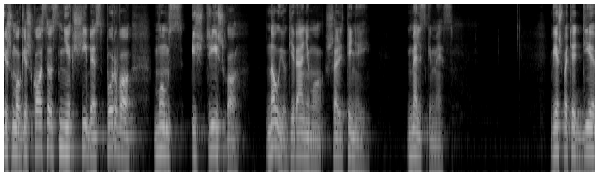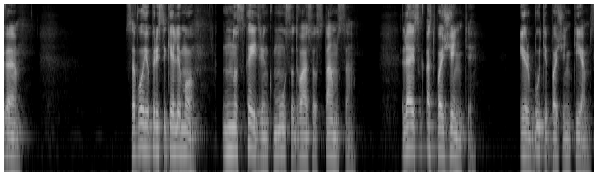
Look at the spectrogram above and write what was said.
iš žmogiškosios niekšybės purvo mums ištryško naujo gyvenimo šaltiniai. Melskimės. Viešpatė Dieve, savojų prisikėlimu nuskaidrink mūsų dvasios tamsą leisk atpažinti ir būti pažintiems.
